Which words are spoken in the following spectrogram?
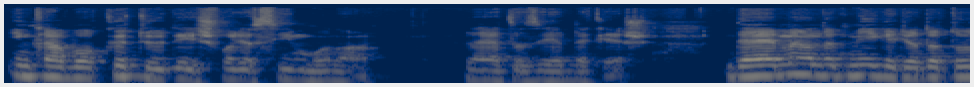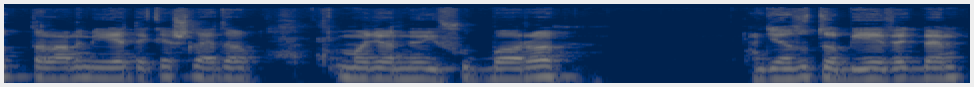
inkább a kötődés vagy a színvonal lehet az érdekes. De mondok még egy adatot, talán ami érdekes lehet a magyar női futballra, Ugye az utóbbi években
